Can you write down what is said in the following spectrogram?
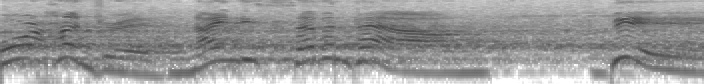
497 pounds, Big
